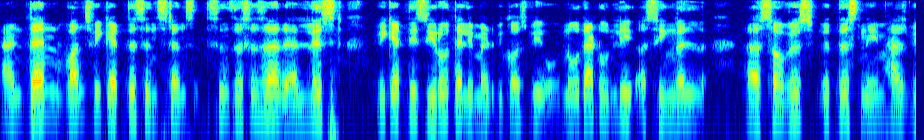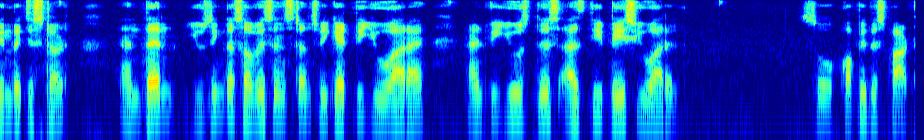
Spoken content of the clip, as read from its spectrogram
and then once we get this instance since this is a, list we get the zeroth element because we know that only a single uh, service with this name has been registered and then using the service instance we get the URI and we use this as the base URL so copy this part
